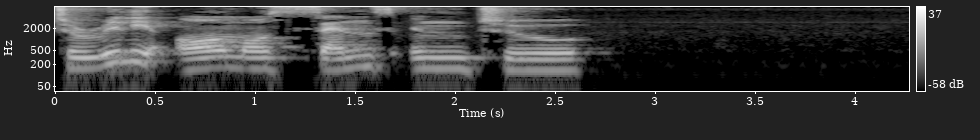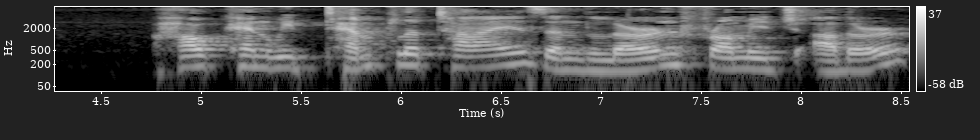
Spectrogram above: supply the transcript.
to really almost sense into how can we templatize and learn from each other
